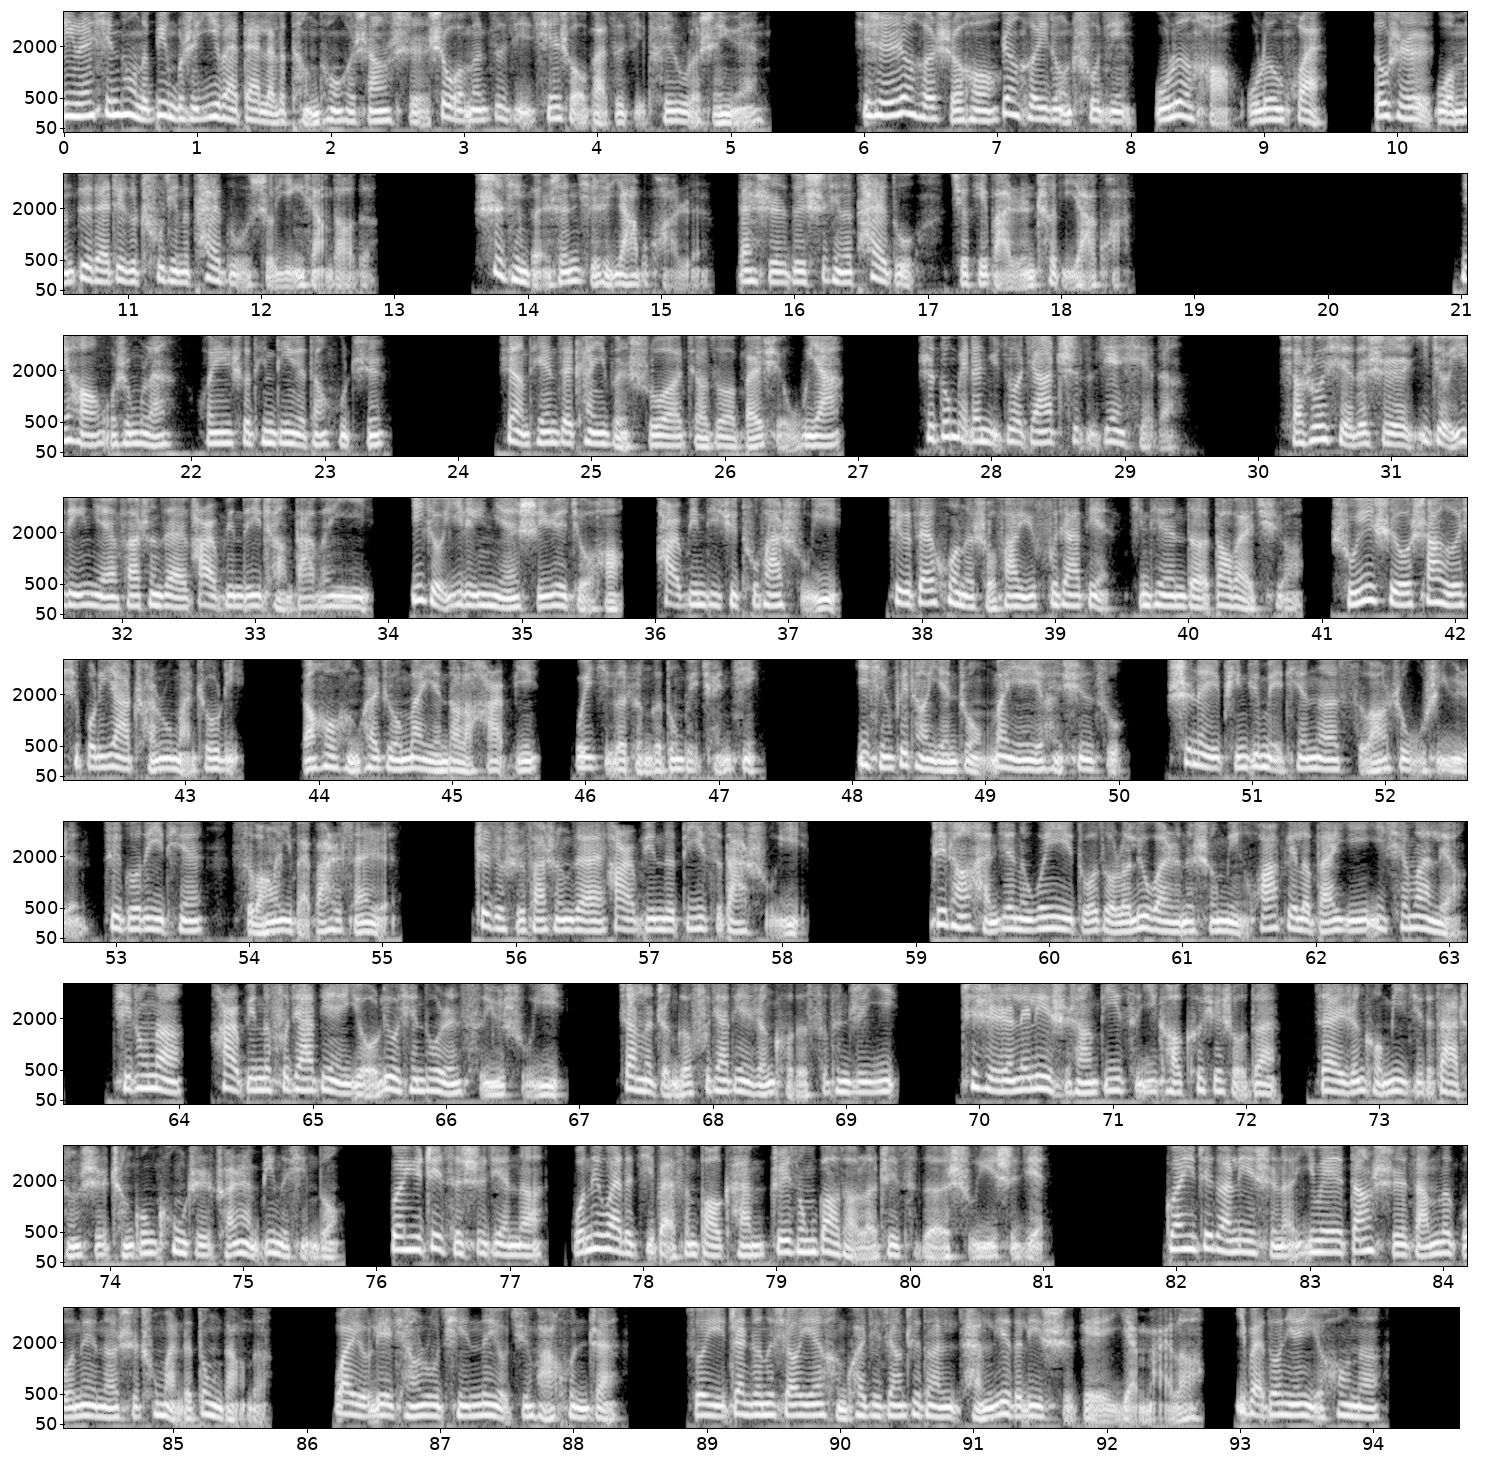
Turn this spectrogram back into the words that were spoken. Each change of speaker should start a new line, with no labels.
令人心痛的并不是意外带来的疼痛和伤势，是我们自己亲手把自己推入了深渊。其实，任何时候，任何一种处境，无论好，无论坏，都是我们对待这个处境的态度所影响到的。事情本身其实压不垮人，但是对事情的态度却可以把人彻底压垮。你好，我是木兰，欢迎收听订阅当户知。这两天在看一本书啊，叫做《白雪乌鸦》，是东北的女作家迟子建写的。小说写的是一九一零年发生在哈尔滨的一场大瘟疫。一九一零年十一月九号，哈尔滨地区突发鼠疫。这个灾祸呢，首发于傅家店（今天的道外区）啊。鼠疫是由沙俄西伯利亚传入满洲里。然后很快就蔓延到了哈尔滨，危及了整个东北全境。疫情非常严重，蔓延也很迅速。市内平均每天呢死亡是五十余人，最多的一天死亡了一百八十三人。这就是发生在哈尔滨的第一次大鼠疫。这场罕见的瘟疫夺走了六万人的生命，花费了白银一千万两。其中呢，哈尔滨的傅家店有六千多人死于鼠疫，占了整个傅家店人口的四分之一。这是人类历史上第一次依靠科学手段。在人口密集的大城市成功控制传染病的行动。关于这次事件呢，国内外的几百份报刊追踪报道了这次的鼠疫事件。关于这段历史呢，因为当时咱们的国内呢是充满着动荡的，外有列强入侵，内有军阀混战，所以战争的硝烟很快就将这段惨烈的历史给掩埋了。一百多年以后呢，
